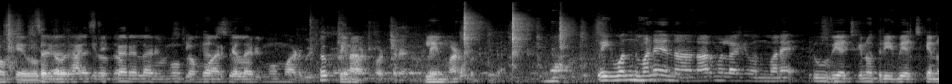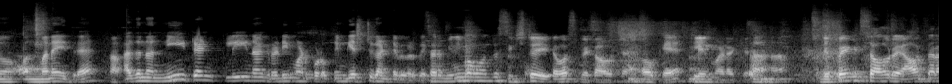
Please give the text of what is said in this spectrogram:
ಓಕೆ ಸರ್ ಸ್ಟಿಕ್ಕರ್ ಎಲ್ಲ ರಿಮೂವ್ ಗಮ್ ಮಾರ್ಕ್ ಎಲ್ಲ ರಿಮೂವ್ ಮಾಡಿಬಿಟ್ಟು ಕ್ಲೀನ್ ಮಾಡ್ಕೊಡ್ತಾರೆ. ಕ್ಲೀನ್ ಮಾಡ್ಕೊಡ್ತೀರಾ? ಈಗ ಒಂದು ಮನೆ ನಾರ್ಮಲ್ ಆಗಿ ಒಂದು ಮನೆ ಟೂ ಬಿ ಎಚ್ ಕೆನೋ ತ್ರೀ ಬಿ ಎಚ್ ಕೆನೋ ಒಂದು ಮನೆ ಇದ್ರೆ ಅದನ್ನ ನೀಟ್ ಅಂಡ್ ಕ್ಲೀನ್ ಆಗಿ ರೆಡಿ ಮಾಡ್ಕೊಡೋಕೆ ನಿಮ್ಗೆ ಎಷ್ಟು ಗಂಟೆ ಬೇಕು ಸರ್ ಮಿನಿಮಮ್ ಒಂದು ಸಿಕ್ಸ್ ಟು ಏಟ್ ಅವರ್ಸ್ ಬೇಕಾಗುತ್ತೆ ಓಕೆ ಕ್ಲೀನ್ ಮಾಡಕ್ಕೆ. ಡಿಪೆಂಡ್ಸ್ ಅವ್ರು ಯಾವ ತರ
